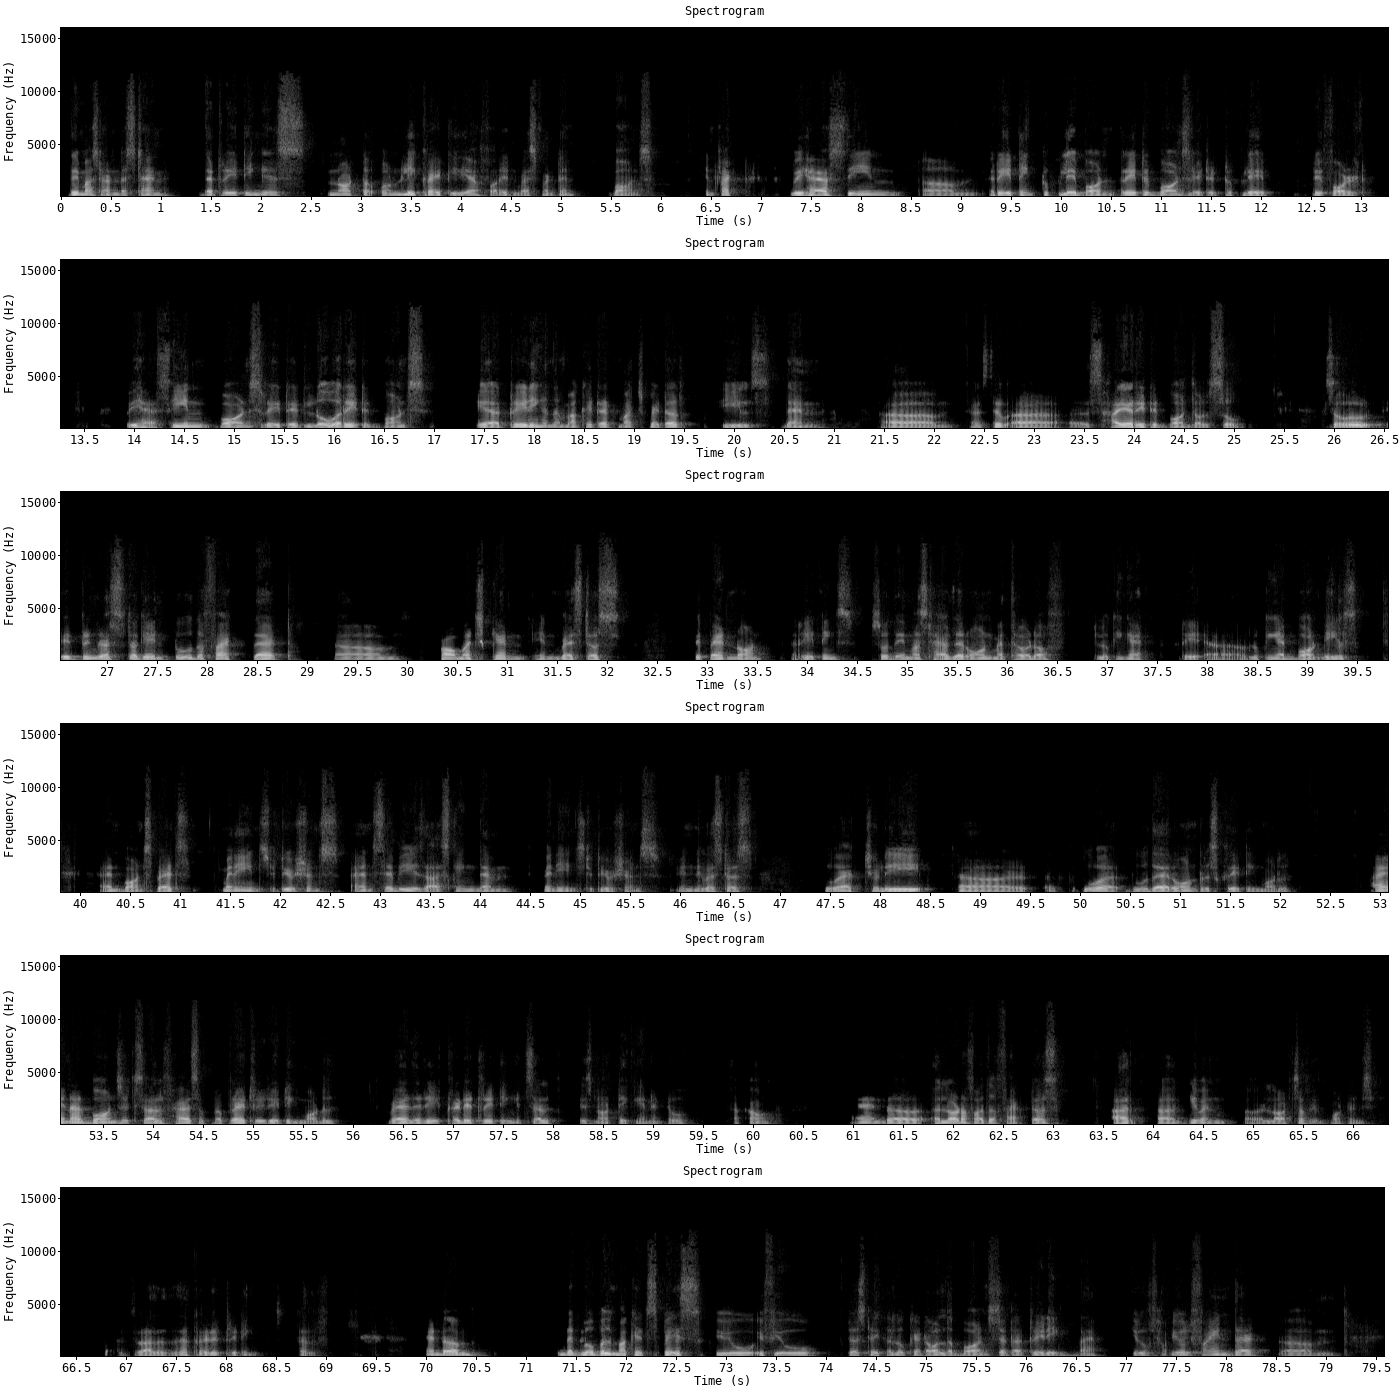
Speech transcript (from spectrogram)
they must understand that rating is not the only criteria for investment in bonds. In fact, we have seen um, rating to play bond rated bonds rated to play default. We have seen bonds rated lower rated bonds uh, trading in the market at much better yields than um, uh, higher rated bonds also. So it brings us again to the fact that um, how much can investors depend on ratings. So they must have their own method of looking at uh, looking at bond deals and bond spreads. Many institutions and SEBI is asking them many institutions investors to actually uh, do a, do their own risk rating model. INR bonds itself has a proprietary rating model where the credit rating itself is not taken into account and uh, a lot of other factors are uh, given uh, lots of importance rather than the credit rating itself. And um, in the global market space, you if you just take a look at all the bonds that are trading, you you will find that um,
